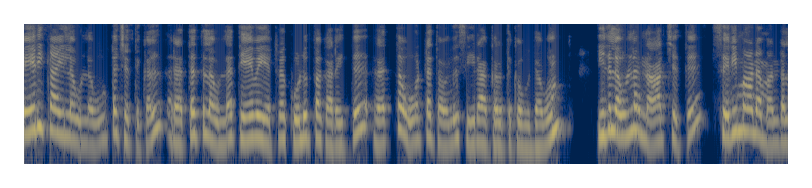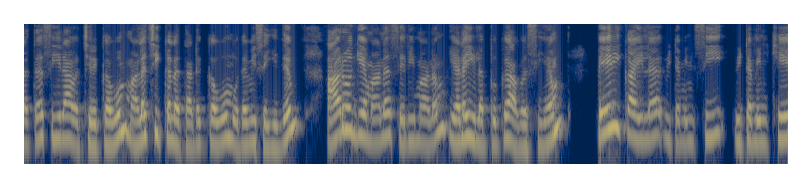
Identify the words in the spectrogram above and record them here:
பேரிக்காயில உள்ள ஊட்டச்சத்துக்கள் ரத்தத்துல உள்ள தேவையற்ற கொழுப்பை கரைத்து ரத்த ஓட்டத்தை வந்து சீராக்கிறதுக்கு உதவும். இதுல உள்ள நார்ச்சத்து செரிமான மண்டலத்தை சீரா வச்சிருக்கவும் மலச்சிக்கலை தடுக்கவும் உதவி செய்யுது. ஆரோக்கியமான செரிமானம் எடை இழப்புக்கு அவசியம். பேரிக்காயில vitamin C vitamin K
